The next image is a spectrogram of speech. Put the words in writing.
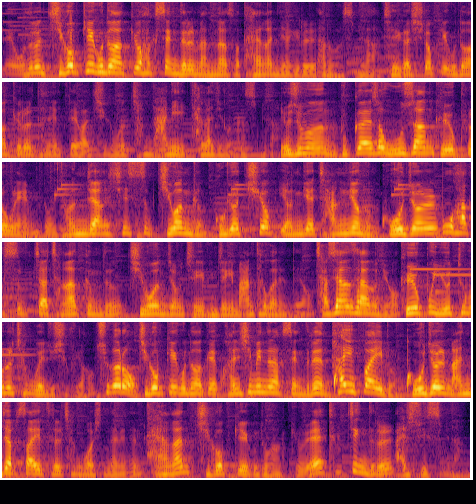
네, 오늘은 직업계 고등학교 학생들을 만나서 다양한 이야기를 나눠봤습니다. 제가 실업계 고등학교를 다닐 때와 지금은 참 많이 달라진 것 같습니다. 요즘은 국가에서 우수한 교육 프로그램, 또 현장 실습 지원금, 고교 취업 연계 장려금, 고졸 후학습자 장학금 등 지원 정책이 굉장히 많다고 하는데요. 자세한 사항은요 교육부 유튜브를 참고해 주시고요. 추가로 직업계 고등학교에 관심 있는 학생들은 하이파이브 고졸 만잡 사이트를 참고하신다면 다양한 직업계 고등학교의 특징들을 알 수 있습니다.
